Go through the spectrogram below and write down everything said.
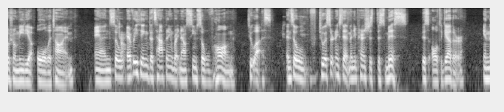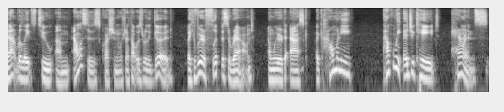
social media all the time. And so everything that's happening right now seems so wrong to us. And so to a certain extent, many parents just dismiss this altogether. And that relates to um, Alice's question, which I thought was really good. Like if we were to flip this around and we were to ask, like, how many how can we educate parents,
